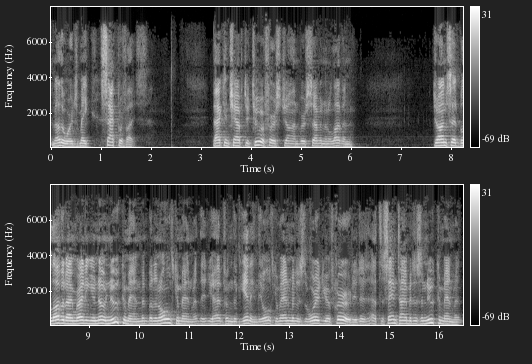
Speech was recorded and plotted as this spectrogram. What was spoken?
In other words, make sacrifice. Back in chapter 2 of 1 John, verse 7 and 11, John said, Beloved, I'm writing you no new commandment, but an old commandment that you had from the beginning. The old commandment is the word you have heard. It is, at the same time, it is a new commandment,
